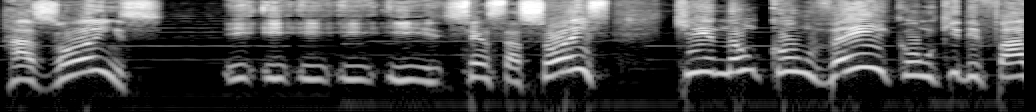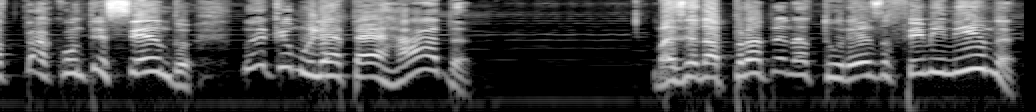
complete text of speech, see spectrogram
razões e, e, e, e, sensações que não convêm com o que de fato está acontecendo. Não é que a mulher está errada, mas é da própria natureza feminina.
